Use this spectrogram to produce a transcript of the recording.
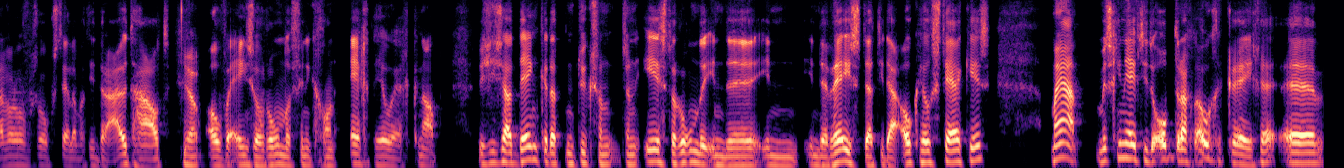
Laten we over opstellen wat hij eruit haalt. Ja. Over één zo'n ronde vind ik gewoon echt heel erg knap. Dus je zou denken dat natuurlijk zo'n zo'n eerste ronde in de, in, in de race, dat hij daar ook heel sterk is. Maar ja, misschien heeft hij de opdracht ook gekregen. Uh,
